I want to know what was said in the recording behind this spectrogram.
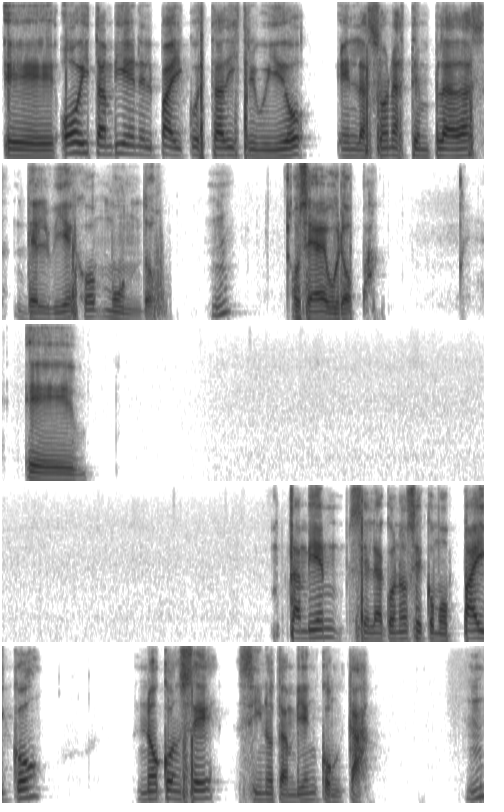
Eh, hoy también el paico está distribuido en las zonas templadas del viejo mundo, o sea, Europa. Eh, también se la conoce como paico no con C, sino también con K. ¿Mm?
